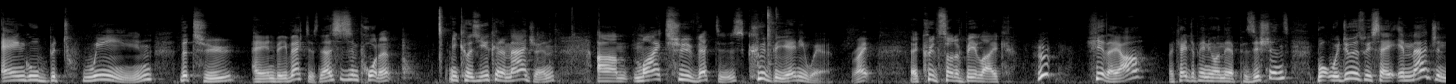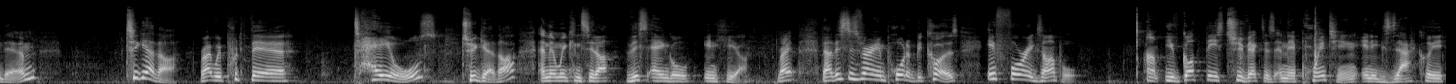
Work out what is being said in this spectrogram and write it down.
angle between the two A and B vectors. Now, this is important because you can imagine um, my two vectors could be anywhere, right? They could sort of be like, whoop, here they are, okay, depending on their positions. What we do is we say, imagine them together, right? We put their tails together, and then we consider this angle in here right? Now this is very important because if, for example, um, you've got these two vectors and they're pointing in exactly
